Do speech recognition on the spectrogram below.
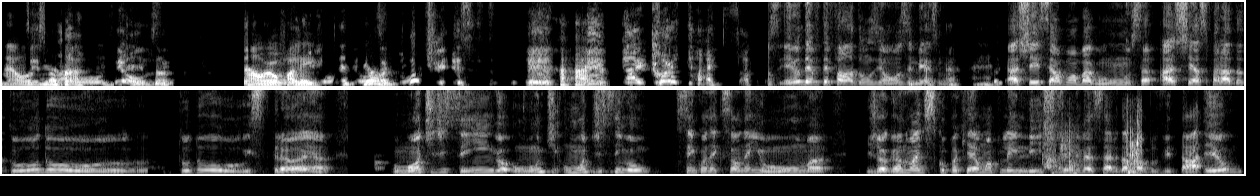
né? Vocês 11 falaram 11 11. Não, eu Eu falei ouvi 111. duas vezes. Vai cortar essa. Eu devo ter falado 1111 mesmo. Achei esse álbum uma bagunça. Achei as paradas tudo. Tudo estranha. Um monte de single. Um monte, um monte de single sem conexão nenhuma. E jogando uma desculpa que é uma playlist de aniversário da Pablo Vittar. Eu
